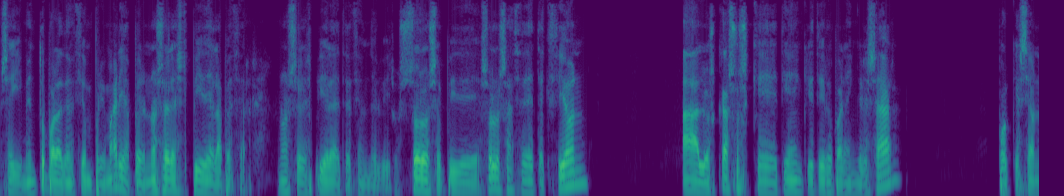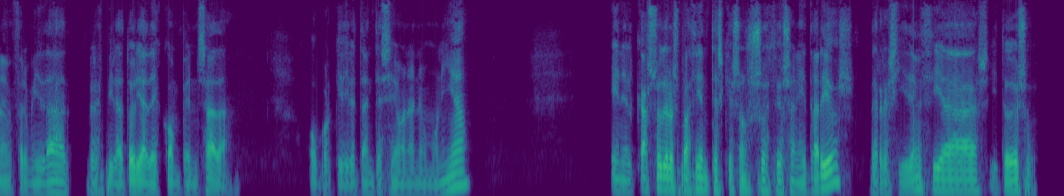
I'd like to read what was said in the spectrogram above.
seguimiento para atención primaria, pero no se les pide la PCR, no se les pide la detección del virus. Solo se pide, solo se hace detección a los casos que tienen criterio para ingresar porque sea una enfermedad respiratoria descompensada o porque directamente sea una neumonía. En el caso de los pacientes que son sociosanitarios, de residencias y todo eso,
